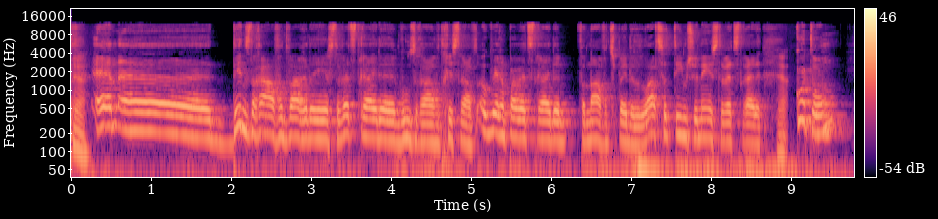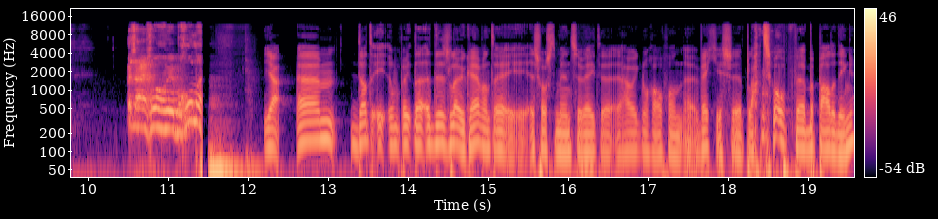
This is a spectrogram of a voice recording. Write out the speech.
Ja. En dinsdagavond waren de eerste wedstrijden. Woensdagavond, gisteravond ook weer een paar wedstrijden. Vanavond spelen de laatste teams hun eerste wedstrijden. Ja. Kortom, we zijn gewoon weer begonnen. Ja, ehm, dat, i- dat dat is leuk hè, want eh, zoals de mensen weten eh, hou ik nogal van eh, wetjes eh, plaatsen op eh, bepaalde dingen.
